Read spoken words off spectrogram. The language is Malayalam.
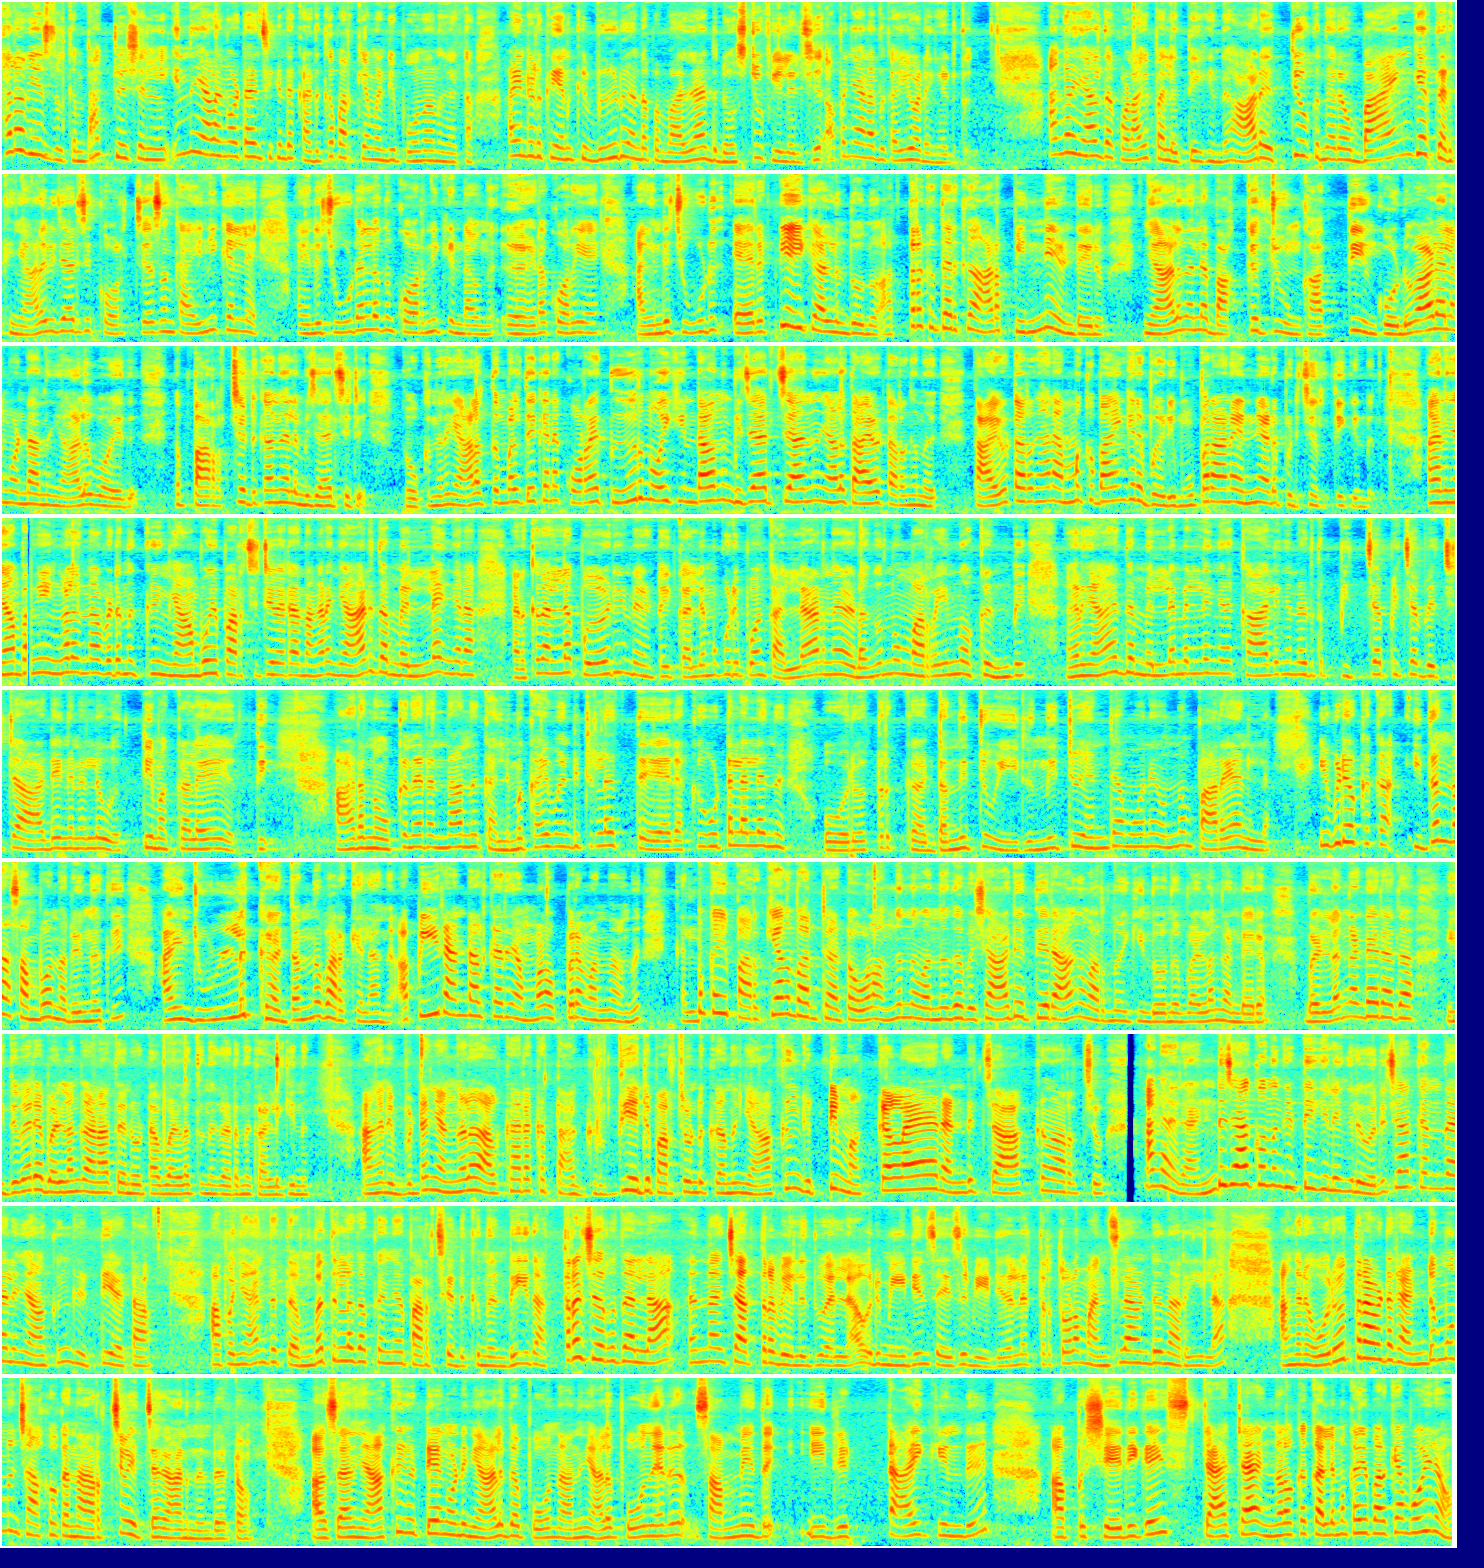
Hello guys welcome back to channel ഇന്ന് ഞാൻ അങ്ങോട്ടാൻ ചിക്കന്റെ കടുക്ക പറിക്കാൻ വേണ്ടി പോകുന്നതാണ് കേട്ടോ. അതിന്റെ ഇടയ്ക്ക് എനിക്ക് വീട് കണ്ടപ്പോൾ വല്ലാണ്ട് നോസ്റ്റു ഫീൽ അടിച്ച്. അപ്പോൾ ഞാനത് കൈയോടങ്ങി എടുത്ത്. അങ്ങനെ ഞാനത് കുളായിപ്പല്ല എത്തിയിട്ടുണ്ട്. ആടെ എത്തി നോക്കുന്നേരം ഭയങ്കര തിരക്ക്. ഞാൻ വിചാരിച്ച് കുറച്ച് ദിവസം കഴിഞ്ഞിക്കല്ലേ അതിന്റെ ചൂടെല്ലാം ഒന്നും കുറഞ്ഞിട്ടുണ്ടാവുന്നു ഏടെ കുറയേ അതിന്റെ ചൂട് ഇരട്ടിയായിക്കാളും തോന്നുന്നു. അത്രയ്ക്ക് തിരക്ക് ആടെ പിന്നെ ഉണ്ടായിരുന്നു ഞാൾ നല്ല ബക്കറ്റും കത്തിയും കൊടുവാളെല്ലാം കൊണ്ടാണ് ഞാൾ പോയത്. പറിച്ചെടുക്കാമെന്നെല്ലാം വിചാരിച്ചിട്ട്. നോക്കുന്നേരം ഞാളെത്തുമ്പോഴത്തേക്ക് എന്നെ കുറേ തീർന്നു നോക്കി ഉണ്ടാവുമെന്ന് വിചാരിച്ചാണ് ഞാൾ താഴോട്ട് ഇറങ്ങുന്നത്. താഴോട്ട് ഇറങ്ങാൻ അമ്മയ്ക്ക് ഭയങ്കര പേടി. മൂപ്പറാണ് എന്നെ അവിടെ പിടിച്ച് നിർത്തിയിട്ടുണ്ട് അങ്ങനെ ഞാൻ പറഞ്ഞു നിങ്ങൾ എന്നാൽ അവിടെ നിൽക്ക് ഞാൻ പോയി പറിച്ചിട്ട് വരാം. അങ്ങനെ ഞാനിത് മെല്ലെ ഇങ്ങനെ എനിക്ക് നല്ല പേടിയുണ്ട് കേട്ടോ ഈ കല്ലമ്മ കൂടി പോകാൻ കല്ലാടുന്ന ഇടങ്ങുന്നു മറിയുന്നു ഒക്കെ ഉണ്ട്. അങ്ങനെ ഞാൻ ഇതാ മെല്ലെ മെല്ലെ ഇങ്ങനെ കാലിങ്ങനെ എടുത്ത് പിച്ച പിച്ച വെച്ചിട്ട് ആടെ ഇങ്ങനെയല്ലോ എത്തി മക്കളെ എത്തി. ആടെ നോക്കുന്നേരം എന്താന്ന് കല്ലുമ്മക്കായി വേണ്ടിയിട്ടുള്ള തിരക്ക് കൂട്ടലല്ലെന്ന്. ഓരോരുത്തർ കിടന്നിട്ടും ഇരുന്നിട്ടും എന്റെ മോനെ ഒന്നും പറയാനില്ല. ഇവിടെയൊക്കെ ഇതെന്താ സംഭവം എന്നറിയോ നിങ്ങൾക്ക് അതിന്റെ ഉള്ളിൽ കിടന്ന് പറക്കലാന്ന്. അപ്പോൾ ഈ രണ്ടാൾക്കാർ നമ്മളൊപ്പരം വന്നതാണ് കല്ലുമ്മക്കായി പറിക്കാന്ന് പറഞ്ഞിട്ടാട്ടോ ഓൾ അങ്ങനെ വന്നത്. പക്ഷെ ആടി എത്തിയാൽ അങ്ങ് മറന്നു നോക്കിയെന്ന് തോന്നുന്നു. വെള്ളം കണ്ടേരം. വെള്ളം കണ്ടേരം അതാ ഇതുവരെ വെള്ളം കാണാത്തതിന്റെ കേട്ടോ വെള്ളത്തിൽ നിന്ന് കിടന്ന് കളിക്കുന്നു. അങ്ങനെ ഇവിടെ ഞങ്ങൾ ആൾക്കാരൊക്കെ തകൃതിയായിട്ട് പറിച്ചുകൊണ്ട് നിൽക്കുന്നു ഞാക്കും കിട്ടി. മക്കളെ രണ്ട് ചാക്ക് നിറച്ചു. അങ്ങനെ രണ്ട് ചാക്കൊന്നും കിട്ടിയില്ലെങ്കിലും ഒരു ചാക്ക് എന്തായാലും ഞാക്കും കിട്ടി കേട്ടാ അപ്പോൾ ഞാൻ ഇത് തെമ്പത്തുള്ളതൊക്കെ ഇങ്ങനെ പറിച്ചെടുക്കുന്നുണ്ട്. ഇത് അത്ര ചെറുതല്ല എന്ന് വെച്ചാൽ അത്ര വലുതുമല്ല. ഒരു മീഡിയം സൈസ് വീഡിയോയിൽ എത്രത്തോളം മനസ്സിലാവുന്നുണ്ടെന്ന് അറിയില്ല. അങ്ങനെ ഓരോരുത്തർ അവിടെ രണ്ട് മൂന്നും ചാക്കൊക്കെ നിറച്ച് വെച്ച കാണുന്നുണ്ട് കേട്ടോ. അവസാനം ഞാക്ക് കിട്ടിയത് കൊണ്ട് ഞാളിതാ പോകുന്നതാണ്. ഞാൾ പോകുന്നേരം സമയത്ത് ഇരുട്ടായിക്കുണ്ട്. അപ്പോൾ ശരി ഗൈ സ്റ്റാറ്റ നിങ്ങളൊക്കെ കല്ലുമക്കായി പറിക്കാൻ പോയിനോ?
